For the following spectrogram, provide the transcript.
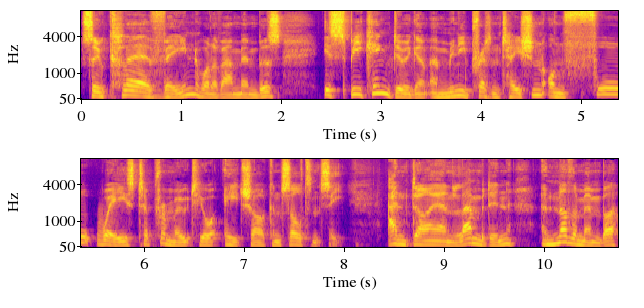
So, Claire Vane, one of our members, is speaking, doing a, a mini presentation on four ways to promote your HR consultancy. And Diane Lamberdin, another member,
